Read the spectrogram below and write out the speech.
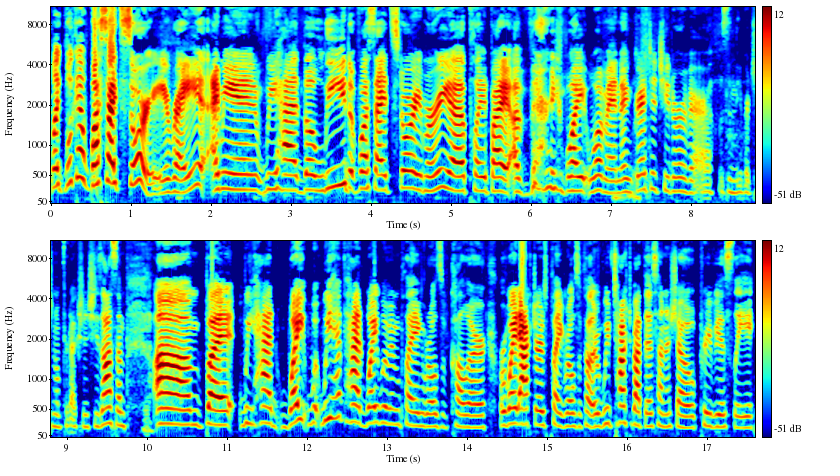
like, look at West Side Story, right? I mean, we had the lead of West Side Story, Maria, played by a very white woman, and granted, Chita Rivera was in the original production. She's awesome, um, but we had white. We have had white women playing roles of color or white actors playing roles of color. We've talked about this on a show previously,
